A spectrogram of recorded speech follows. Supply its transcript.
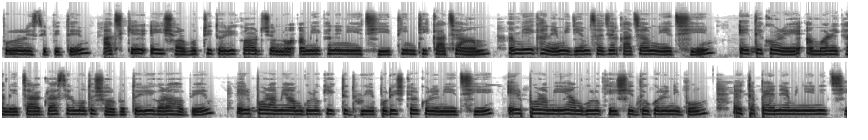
পুরো রেসিপিতে আজকের এই শরবতটি তৈরি করার জন্য আমি এখানে নিয়েছি তিনটি কাঁচা আম। আমি এখানে মিডিয়াম সাইজের কাঁচা আম নিয়েছি। এতে করে আমার এখানে চার গ্লাসের মতো শরবত তৈরি করা হবে। এরপর আমি আমগুলোকে একটু ধুয়ে পরিষ্কার করে নিয়েছি। এরপর আমি এই আমগুলোকে সেদ্ধ করে নিব। একটা প্যানে আমি নিয়ে নিচ্ছি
